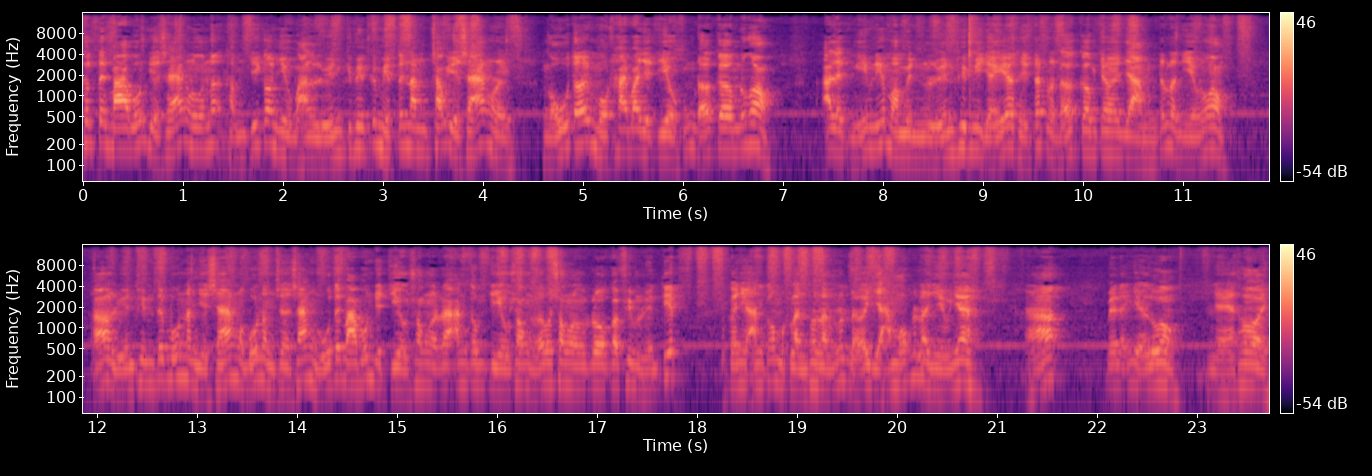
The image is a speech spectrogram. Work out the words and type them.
Thức tới 3 4 giờ sáng luôn á. Thậm chí có nhiều bạn luyện cái phim cái miệt tới 5 6 giờ sáng rồi. Ngủ tới 1 2 3 giờ chiều cũng đỡ cơm đúng không? Alex nghĩ nếu mà mình luyện phim như vậy thì rất là đỡ cơm cho già mình rất là nhiều đúng không? Đó luyện phim tới 4 5 giờ sáng mà 4 5 giờ sáng ngủ tới 3 4 giờ chiều xong rồi ra ăn cơm chiều xong nữa xong rồi coi phim luyện tiếp. Coi như anh có một lần thôi là nó đỡ giảm mốt rất là nhiều nha. Đó bên này vậy luôn nhẹ thôi.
